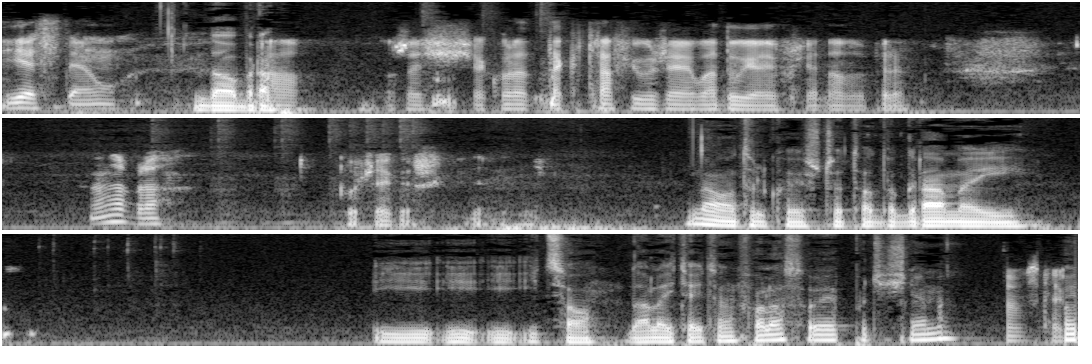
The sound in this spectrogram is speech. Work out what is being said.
Jestem. Dobra. A, żeś akurat tak trafił, że ładuje już jedno dopiero. No dobra. Poczekasz chwilę. No, tylko jeszcze to dogramy i... I, i, i, i co? Dalej Titanfalla sobie pociśniemy? Mam z tego.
